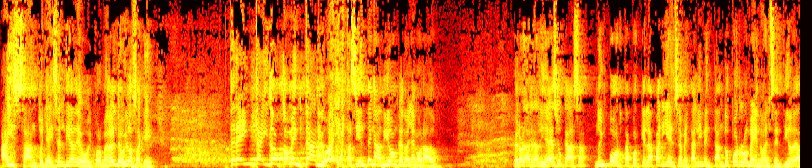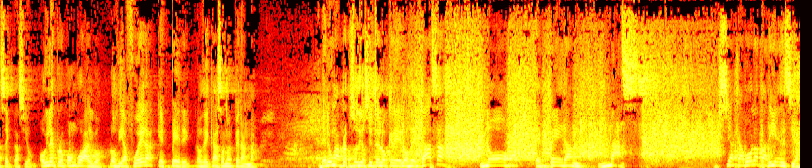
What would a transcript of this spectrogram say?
Ay, santo, ya hice el día de hoy. Por lo menos el de hoy lo saqué. 32 comentarios. Ay, hasta sienten a Dios aunque no hayan orado. Pero la realidad de su casa no importa porque la apariencia me está alimentando por lo menos el sentido de aceptación. Hoy le propongo algo. Los de afuera que esperen. Los de casa no esperan más. Dele un aplauso a Dios si usted lo cree. Los de casa no esperan más. Se acabó la apariencia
